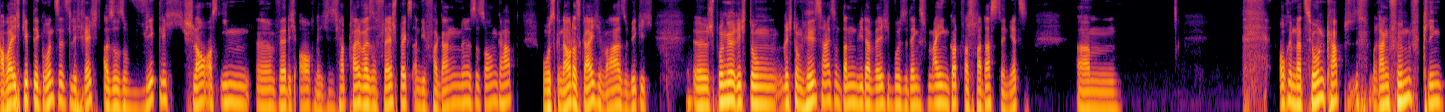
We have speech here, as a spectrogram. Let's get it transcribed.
Aber ich gebe dir grundsätzlich recht, also so wirklich schlau aus ihnen äh, werde ich auch nicht. Ich habe teilweise Flashbacks an die vergangene Saison gehabt, wo es genau das gleiche war, also wirklich äh, Sprünge Richtung, Richtung Hillsides und dann wieder welche, wo du denkst, mein Gott, was war das denn jetzt? Ähm, auch im Nationen Cup Rang 5 klingt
